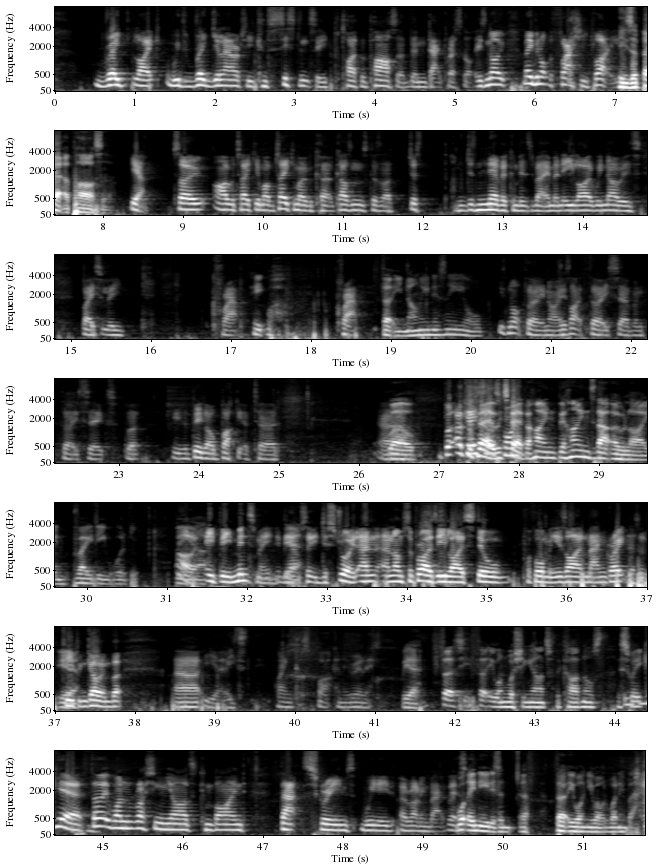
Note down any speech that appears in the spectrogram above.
reg, like with regularity, consistency type of passer than Dak Prescott. He's no maybe not the flashy play. He's a better passer. yeah, so I would take him. I would take him over Kirk Cousins because I just I'm just never convinced about him. And Eli, we know is basically crap, He well, crap. 39, isn't he? Or He's not 39. He's like 37, 36, but he's a big old bucket of turd. Uh, well, but okay, be so fair, that's it's fine. fair. Behind behind that O line, Brady would be. Oh, uh, he'd be mincemeat. He'd be yeah. absolutely destroyed. And and I'm surprised Eli's still performing his Iron Man greatness of Yeah. keeping going. But uh, yeah, he's wank as fuck, isn't he really? but yeah, 30, 31 rushing yards for the Cardinals this week. Yeah, 31 rushing yards combined, that screams we need a running back. Let's What they need is a, a 31 year old running back.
